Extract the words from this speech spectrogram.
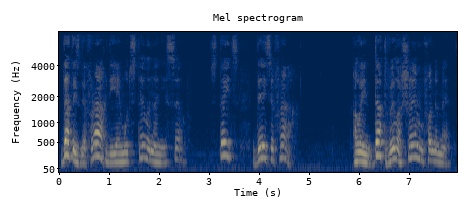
Dat is de vraag die jij moet stellen aan jezelf. Steeds deze vraag. Alleen dat wil Hashem van de mens.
